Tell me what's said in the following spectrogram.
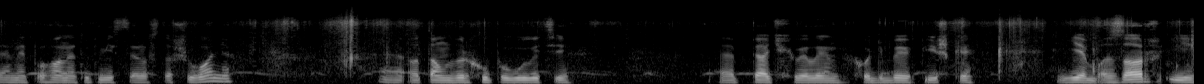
Е, Непогане тут місце розташування. Е, Отам вверху по вулиці 5 хвилин ходьби пішки є базар і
